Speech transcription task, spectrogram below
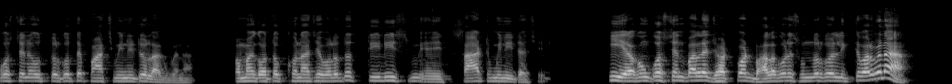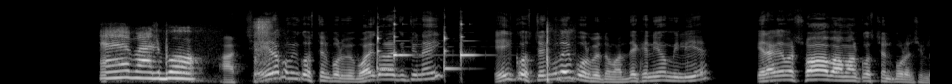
কোশ্চেনের উত্তর করতে পাঁচ মিনিটও লাগবে না। সময় কতক্ষণ আছে বলো তো? তিরিশ ষাট মিনিট আছে। কি এরকম কোশ্চেন পারলে ঝটপট ভালো করে সুন্দর করে লিখতে পারবে না? হ্যাঁ পারব। আচ্ছা এরকমই কোশ্চেন পড়বে ভয় করার কিছু নেই। এই কোশ্চেনগুলোই পড়বে তোমার দেখে নিও মিলিয়ে। এর আগে আবার সব আমার কোশ্চেন পড়েছিল।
